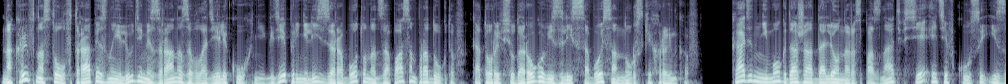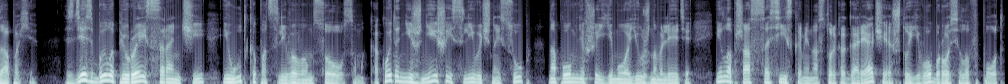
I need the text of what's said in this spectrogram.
Накрыв на стол в трапезной, люди Мизрана завладели кухней, где принялись за работу над запасом продуктов, которые всю дорогу везли с собой с аннурских рынков. Кадин не мог даже отдаленно распознать все эти вкусы и запахи. Здесь было пюре из саранчи и утка под сливовым соусом, какой-то нежнейший сливочный суп, напомнивший ему о южном лете, и лапша с сосисками, настолько горячая, что его бросило в пот.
